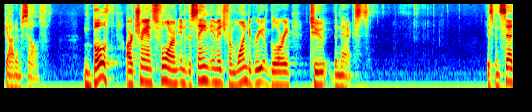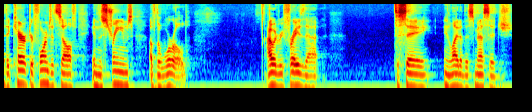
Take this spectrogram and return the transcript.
God Himself. Both are transformed into the same image from one degree of glory to the next. It's been said that character forms itself in the streams of the world. I would rephrase that to say, in light of this message,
